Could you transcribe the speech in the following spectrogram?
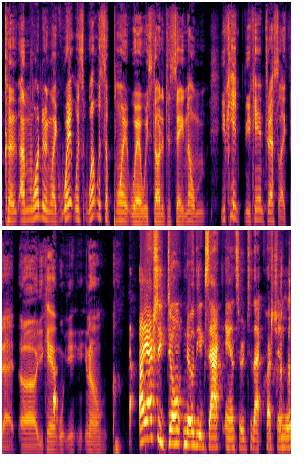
cause I'm wondering like what was what was the point where we started to say no, you can't you can't dress like that. Uh, you can't you, you know. I actually don't know the exact answer to that question. the,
